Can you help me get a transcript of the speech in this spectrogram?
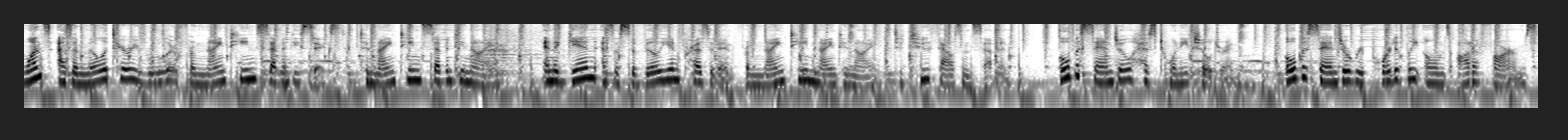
once as a military ruler from 1976 to 1979, and again as a civilian president from 1999 to 2007. Obasanjo has 20 children. Obasanjo reportedly owns Otta Farms,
